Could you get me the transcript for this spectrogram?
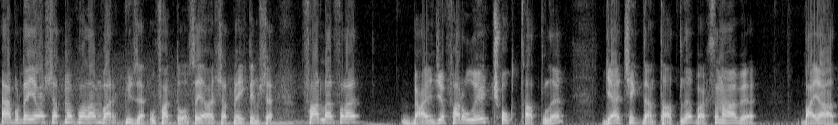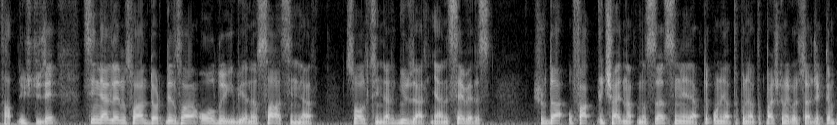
Ha burada yavaşlatma falan var. Güzel. Ufak da olsa yavaşlatma eklemişler. Farlar falan bence far olayı çok tatlı. Gerçekten tatlı. Baksana abi. Bayağı tatlı üst düzey. Sinyallerimiz falan dörtlerimiz falan olduğu gibi yani sağ sinyal, sol sinyal güzel yani severiz. Şurada ufak iç aydınlatması sinyal yaptık onu yaptık bunu yaptık başka ne gösterecektim.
